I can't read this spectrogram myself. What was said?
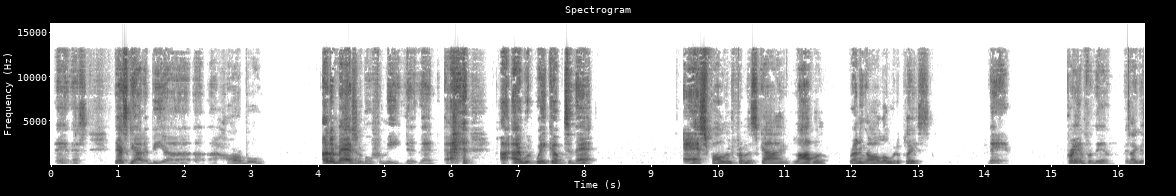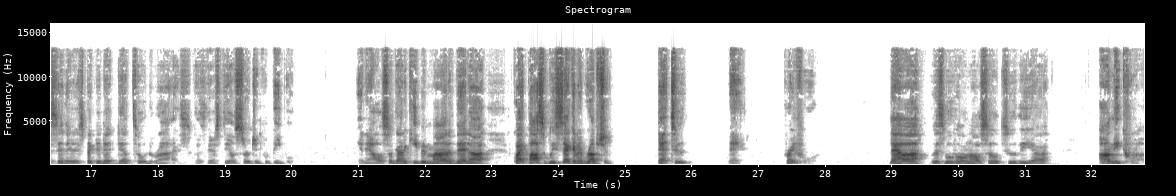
Man, that's that's got to be a, a, a, horrible, unimaginable for me that that I, I would wake up to that ash falling from the sky, lava running all over the place. Man, praying for them. And like I said, they're expecting that death toll to rise because they're still searching for people. And they also got to keep in mind of that uh quite possibly second eruption. That too. Man, pray for them. Now uh let's move on also to the uh Omicron.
